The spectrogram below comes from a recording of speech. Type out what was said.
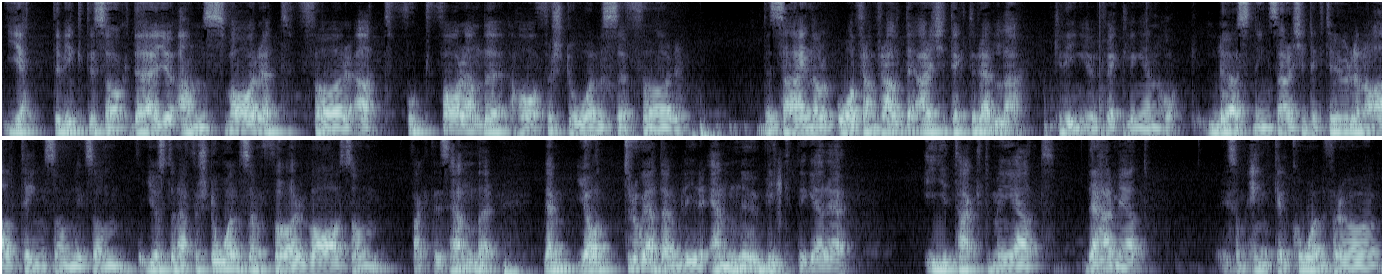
jätteviktig sak. Det är ju ansvaret för att fortfarande ha förståelse för design och, och framförallt det arkitekturella kring utvecklingen och lösningsarkitekturen och allting som liksom, just den här förståelsen för vad som faktiskt händer. Den, jag tror att den blir ännu viktigare i takt med att det här med att liksom enkel kod för att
